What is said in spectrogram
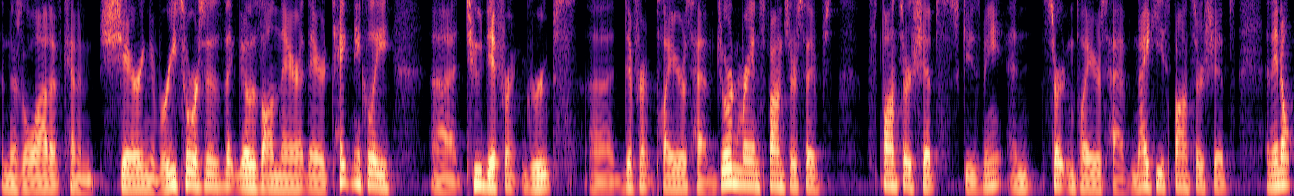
and there's a lot of kind of sharing of resources that goes on there, they're technically uh, two different groups. Uh, different players have Jordan brand sponsorships, sponsorships, excuse me, and certain players have Nike sponsorships, and they don't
